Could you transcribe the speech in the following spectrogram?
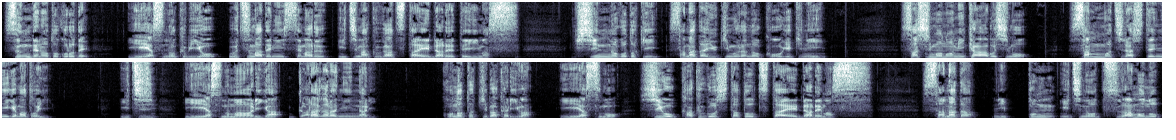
住んでのところで家康の首を打つまでに迫る一幕が伝えられています。鬼神のごとき真田幸村の攻撃に、刺し物三河節も、三も散らして逃げまとい、一時家康の周りがガラガラになり、この時ばかりは家康も死を覚悟したと伝えられます。真田日本一の強者。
